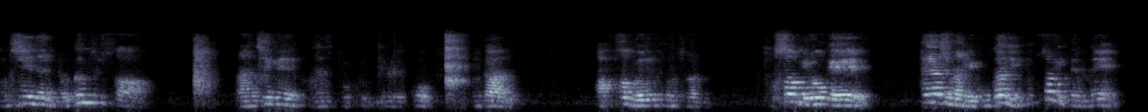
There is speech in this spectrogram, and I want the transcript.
당시에는 연금술사라는 책에 관해서 독후 리뷰를 했고 그러니까 앞서 보여드렸던 것처럼 독서 기록에 해야지만 이게 공간이 협소하기 때문에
